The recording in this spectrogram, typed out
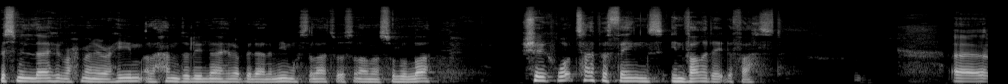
Bismillahirrahmanirrahim. Alhamdulillahi Rabbil Alameen. Wassalatu wassalamu Rasulullah. Sheikh, what type of things invalidate the fast? Uh,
